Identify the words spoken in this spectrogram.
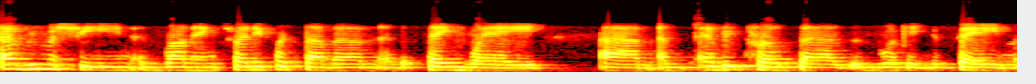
every machine is running 24 7 in the same way. Um, and every process is working the same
